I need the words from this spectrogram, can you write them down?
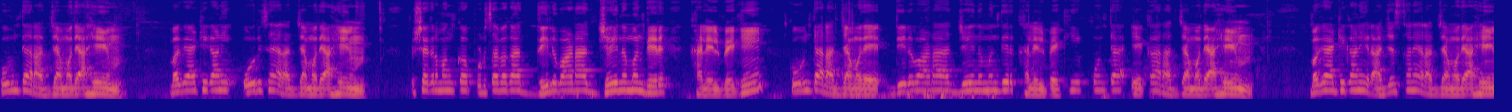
कोणत्या राज्यामध्ये आहे? बघा या ठिकाणी ओरिसा या राज्यामध्ये आहे. प्रश्न क्रमांक पुढचा बघा. दिलवाडा जैन मंदिर खालीलपैकी कोणत्या राज्यामध्ये? दिलवाडा जैन मंदिर खालीलपैकी कोणत्या एका राज्यामध्ये आहे? बघा या ठिकाणी राजस्थान या राज्यामध्ये आहे.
